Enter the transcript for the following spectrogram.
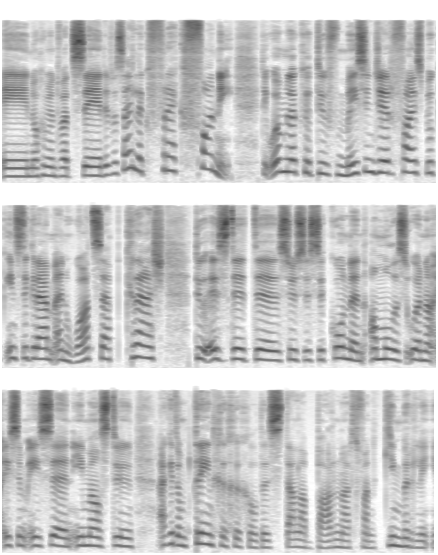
en nog iemand wat sê dit was eintlik vrek funny. Die oomblik toe Messenger, Facebook, Instagram en WhatsApp crash, toe is dit uh, soos 'n sekonde en almal is oor na SMS'e en e-mails toe. Ek het omtrent gegiggel, dis Stella Barnard van Kimberley.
